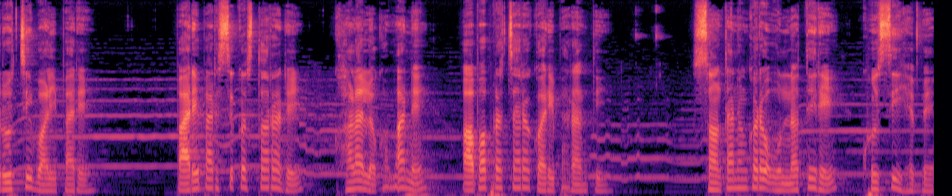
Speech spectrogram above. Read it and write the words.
ରୁଚି ବଳିପାରେ। ପାରିପାର୍ଶ୍ୱିକ ସ୍ତରରେ ଖଳ ଲୋକମାନେ ଅପପ୍ରଚାର କରିପାରନ୍ତି। ସନ୍ତାନଙ୍କର ଉନ୍ନତିରେ ଖୁସି ହେବେ।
